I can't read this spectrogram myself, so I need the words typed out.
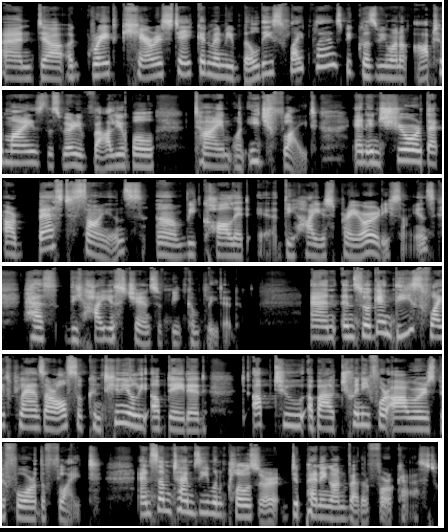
and uh, a great care is taken when we build these flight plans because we want to optimize this very valuable time on each flight and ensure that our best science, um, we call it uh, the highest priority science, has the highest chance of being completed. And, and so again, these flight plans are also continually updated up to about 24 hours before the flight, and sometimes even closer, depending on weather forecast.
